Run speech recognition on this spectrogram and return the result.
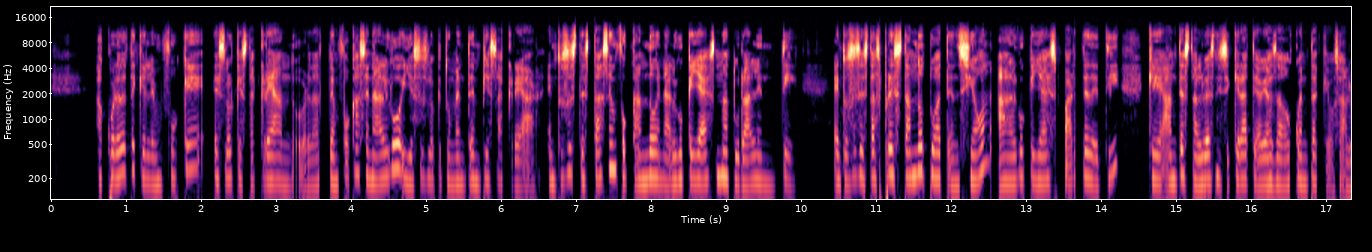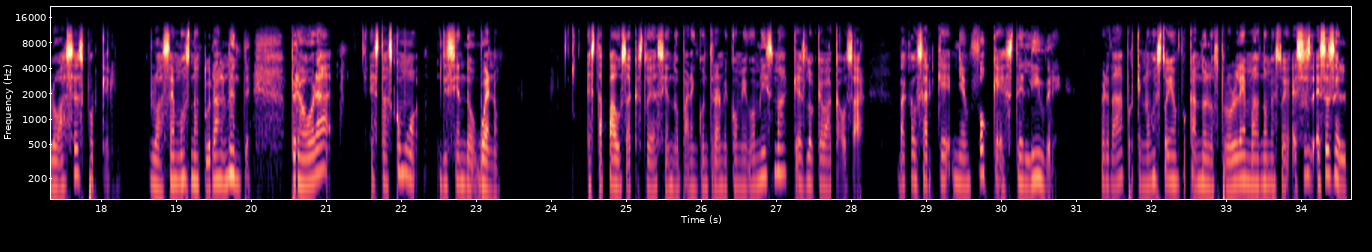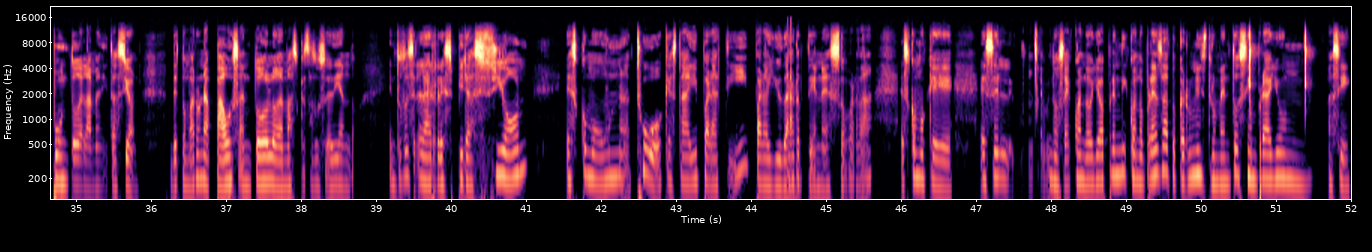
acuérdate que el enfoque es lo que está creando, ¿verdad? Te enfocas en algo y eso es lo que tu mente empieza a crear. Entonces te estás enfocando en algo que ya es natural en ti. Entonces estás prestando tu atención a algo que ya es parte de ti, que antes tal vez ni siquiera te habías dado cuenta que, o sea, lo haces porque lo hacemos naturalmente. Pero ahora estás como diciendo, bueno, esta pausa que estoy haciendo para encontrarme conmigo misma, ¿qué es lo que va a causar? Va a causar que mi enfoque esté libre, ¿verdad? Porque no me estoy enfocando en los problemas, no me estoy... Ese es, ese es el punto de la meditación, de tomar una pausa en todo lo demás que está sucediendo. Entonces la respiración es como un tool que está ahí para ti, para ayudarte en eso, ¿verdad? Es como que es el, no sé, cuando yo aprendí, cuando aprendes a tocar un instrumento, siempre hay un, así,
